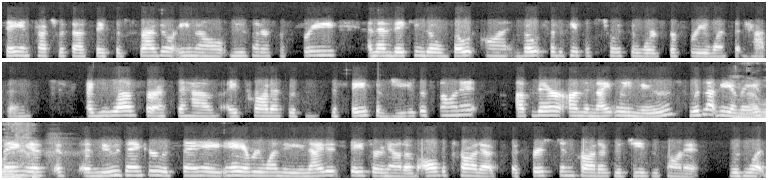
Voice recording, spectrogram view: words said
stay in touch with us. They subscribe to our email newsletter for free, and then they can go vote on vote for the People's Choice Award for free once it happens. I'd love for us to have a product with the face of Jesus on it up there on the nightly news. Wouldn't that be amazing that if, if a news anchor would say, hey, hey, everyone, the United States right now, of all the products, a Christian product with Jesus on it was what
